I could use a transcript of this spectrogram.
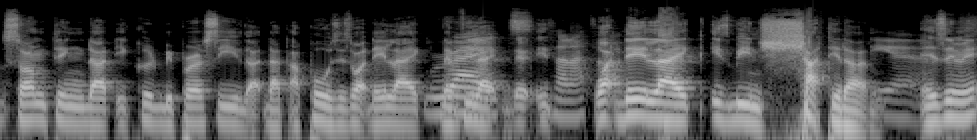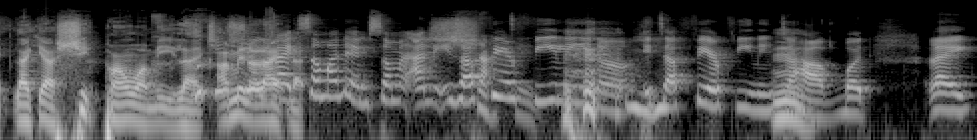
something that it could be perceived that, that opposes what they like they feel like they, it, what they like is being shotted on Yeah. you see me like yeah shit pan with me like I mean I like, like that some of them, some and it's a fair Shattered. feeling, you know. it's a fair feeling to Mm. have, but like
